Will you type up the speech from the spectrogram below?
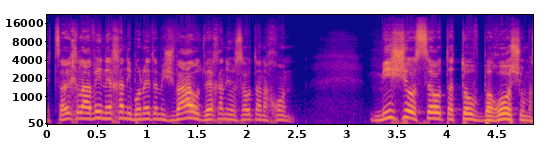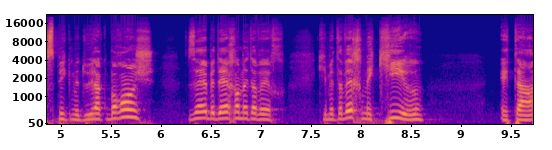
וצריך להבין איך אני בונה את המשוואה הזאת ואיך אני עושה אותה נכון. מי שעושה אותה טוב בראש, הוא מספיק מדויק בראש, זה בדרך כלל מתווך. כי מתווך מכיר את, ה,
